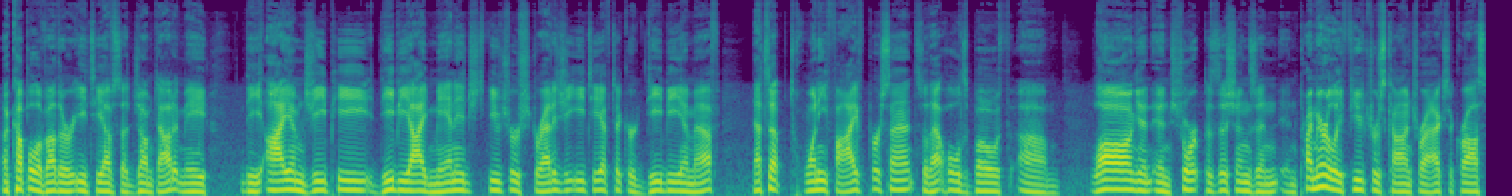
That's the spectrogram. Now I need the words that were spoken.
A couple of other ETFs that jumped out at me the IMGP DBI Managed Future Strategy ETF ticker DBMF. That's up 25%. So that holds both um, long and, and, short positions and, and, primarily futures contracts across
